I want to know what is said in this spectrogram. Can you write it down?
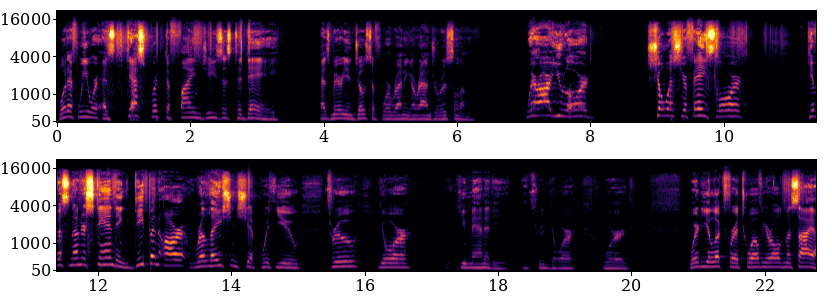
What if we were as desperate to find Jesus today as Mary and Joseph were running around Jerusalem? Where are you, Lord? Show us your face, Lord. Give us an understanding. Deepen our relationship with you through your humanity and through your word. Where do you look for a 12 year old Messiah?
